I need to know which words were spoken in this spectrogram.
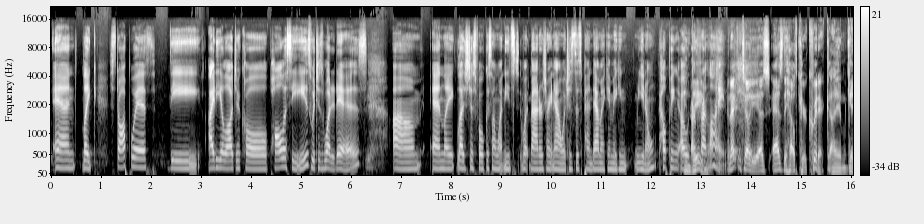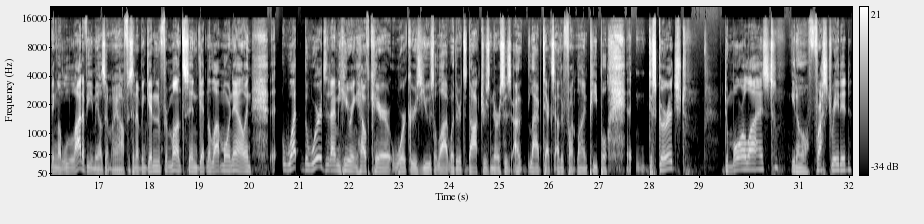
And like stop with the ideological policies, which is what it is. Yeah. Um, and like let's just focus on what needs what matters right now which is this pandemic and making you know helping out Indeed. our front line. And i can tell you as as the healthcare critic i am getting a lot of emails at my office and i've been getting them for months and getting a lot more now. And uh, what the words that i'm hearing healthcare workers use a lot whether it's doctors nurses uh, lab techs other frontline people uh, discouraged demoralized, you know, frustrated,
